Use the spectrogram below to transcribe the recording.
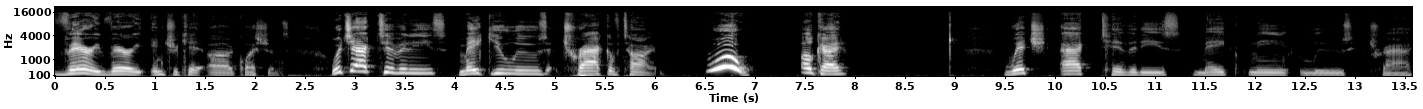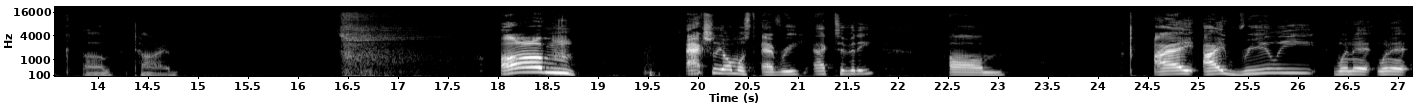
very very intricate uh, questions. Which activities make you lose track of time? Woo! Okay. Which activities make me lose track of time? Um actually almost every activity. Um I I really when it when it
